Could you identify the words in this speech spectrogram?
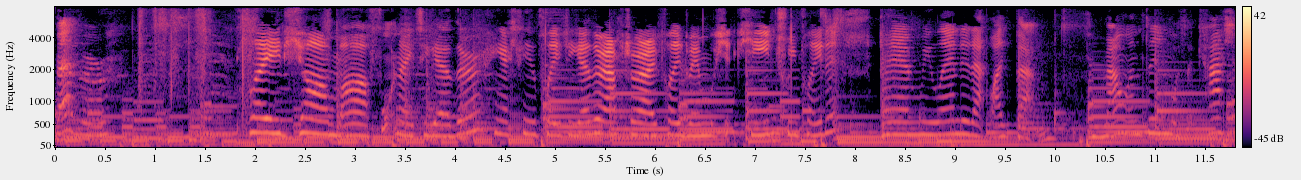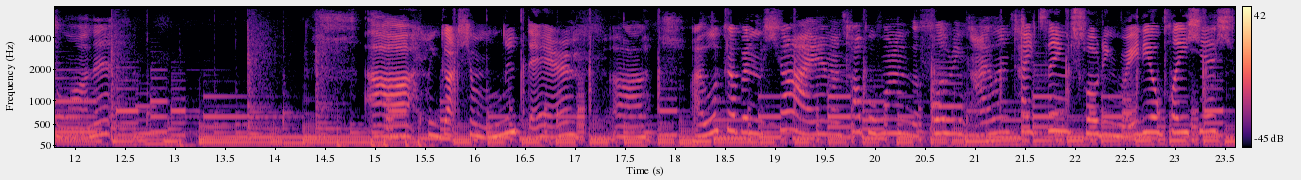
Bever played some uh, Fortnite together. He asked me to play together after I played Rainbow Six Siege. We played it, and we landed at like that mountain thing with a castle on it. Uh, we got some loot there. Uh, I looked up in the sky, and on top of one of the floating island type things, floating radio places,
